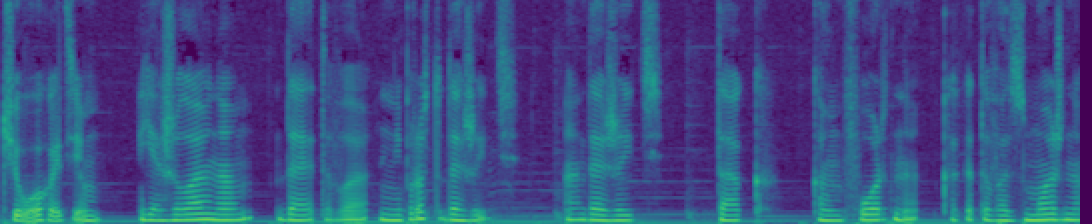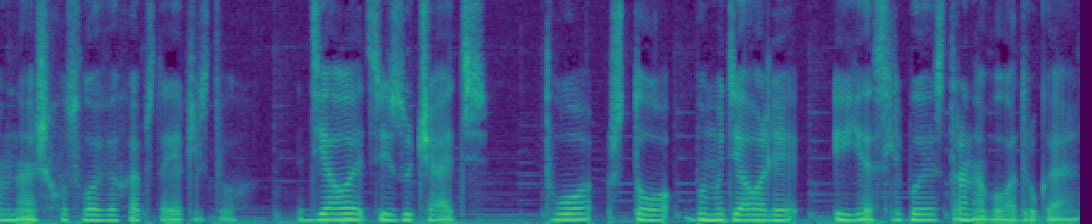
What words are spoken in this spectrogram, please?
чего хотим. Я желаю нам до этого не просто дожить, а дожить так комфортно, как это возможно в наших условиях и обстоятельствах. Делать, изучать то, что бы мы делали, и если бы страна была другая.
